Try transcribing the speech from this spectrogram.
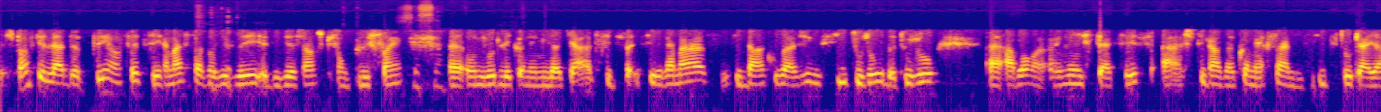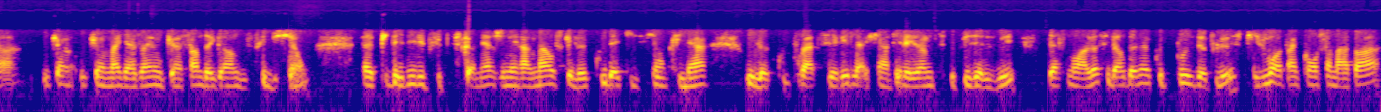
Ben, je pense que l'adopter, en fait, c'est vraiment favoriser des échanges qui sont plus fins euh, au niveau de l'économie locale. C'est vraiment c'est d'encourager aussi toujours de toujours euh, avoir un, incitatif à acheter dans un commerçant d'ici plutôt qu'ailleurs, ou qu'un magasin ou qu'un centre de grande distribution. Euh, puis d'aider les plus petits commerces généralement où ce que le coût d'acquisition client ou le coût pour attirer de la clientèle est un petit peu plus élevé. Puis à ce moment-là, c'est leur donner un coup de pouce de plus. Puis vous, en tant que consommateur,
